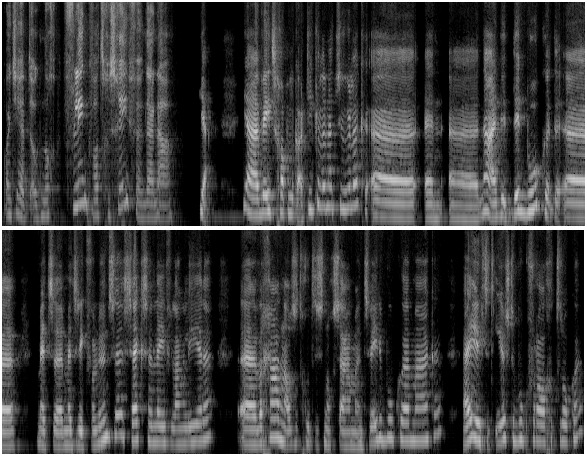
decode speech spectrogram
want je hebt ook nog flink wat geschreven daarna. Ja, ja wetenschappelijke artikelen natuurlijk. Uh, en uh, nou, dit, dit boek met, met Rick van Lunsen, Seks en Leven Lang Leren. we gaan, als het goed is, nog samen een tweede boek maken. Hij heeft het eerste boek vooral getrokken.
